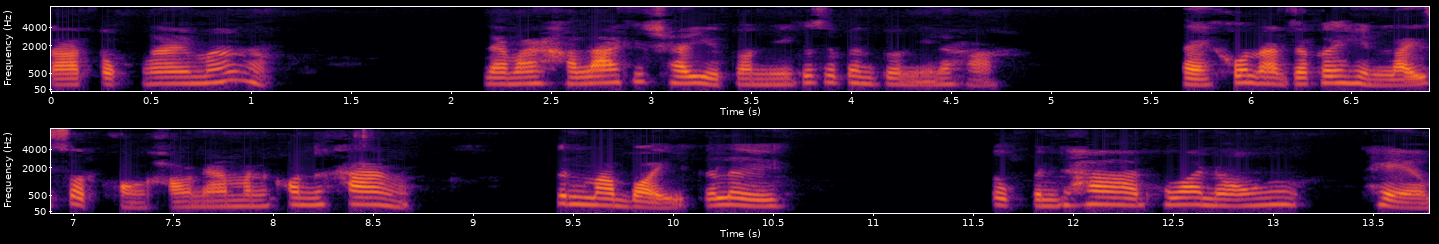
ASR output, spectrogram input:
ตาตกง่ายมาก และมาสคาร่าที่ใช้อยู่ตอนนี้ก็จะเป็นตัวนี้นะคะ หลายคนอาจจะเคยเห็นไลฟ์สดของเขานะ มันค่อนข้างขึ้นมาบ่อยก็เลย ตกเป็นทาสเพราะว่าน้องแถม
